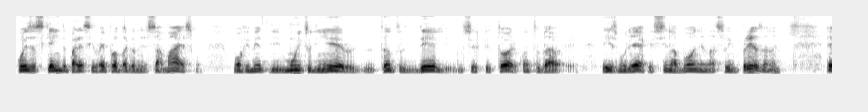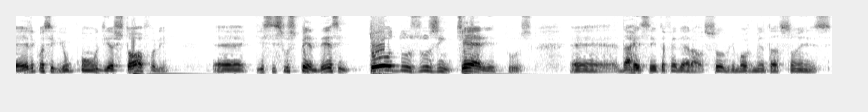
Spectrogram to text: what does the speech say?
coisas que ainda parece que vai protagonizar mais, com movimento de muito dinheiro, tanto dele no seu escritório, quanto da ex-mulher Cristina Bonner na sua empresa, né? É, ele conseguiu com o Dias Toffoli é, que se suspendessem todos os inquéritos é, da Receita Federal sobre movimentações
